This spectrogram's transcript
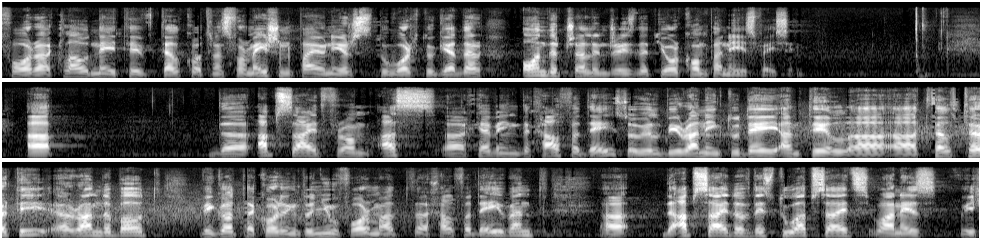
for uh, cloud native telco transformation pioneers to work together on the challenges that your company is facing. Uh, the upside from us uh, having the half a day, so we'll be running today until 12.30 uh, uh, roundabout. We got, according to new format, half a day event. Uh, the upside of these two upsides, one is we,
